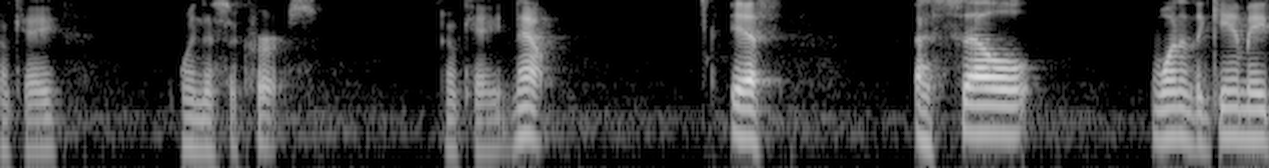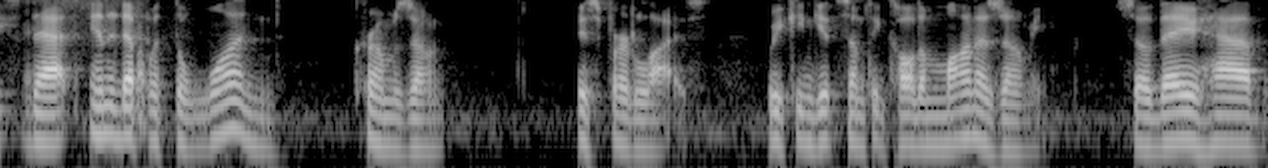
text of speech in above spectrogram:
okay, when this occurs. Okay, now, if a cell, one of the gametes that ended up with the one chromosome is fertilized, we can get something called a monosomy. So they have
